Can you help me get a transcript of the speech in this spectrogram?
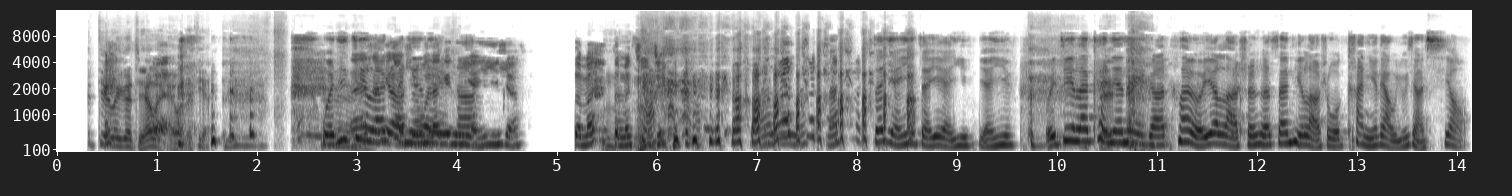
定了个结尾，我的天！我就进来看见我来给你演绎一下，怎么怎么拒绝？来来来来，再演绎再演绎演绎。我进来看见那个汤有叶老师和三体老师，我看你俩我就想笑。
